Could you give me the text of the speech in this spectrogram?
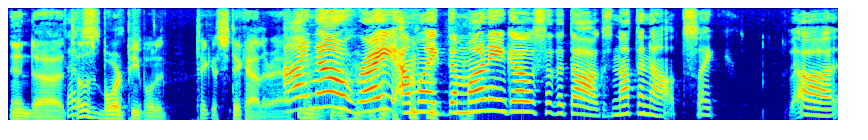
and uh, tell those bored people to take a stick out of their ass. I know, right? I'm like, the money goes to the dogs, nothing else. Like, uh,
